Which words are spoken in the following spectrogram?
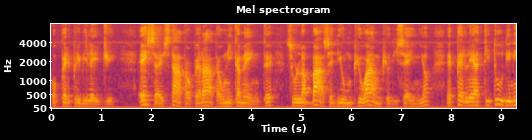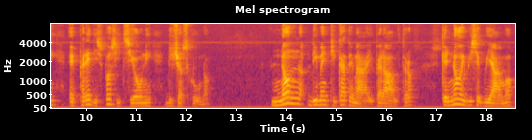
o per privilegi. Essa è stata operata unicamente sulla base di un più ampio disegno e per le attitudini e predisposizioni di ciascuno. Non dimenticate mai, peraltro, che noi vi seguiamo,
